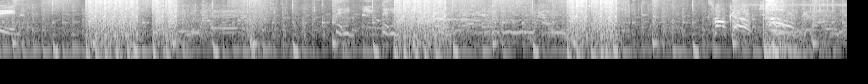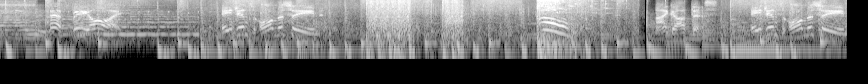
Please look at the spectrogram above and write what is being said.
clean. Thank you. Thank you. Smoke out. Oh. FBI. Agents on the scene. Oh. I got this. Agents on the scene.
